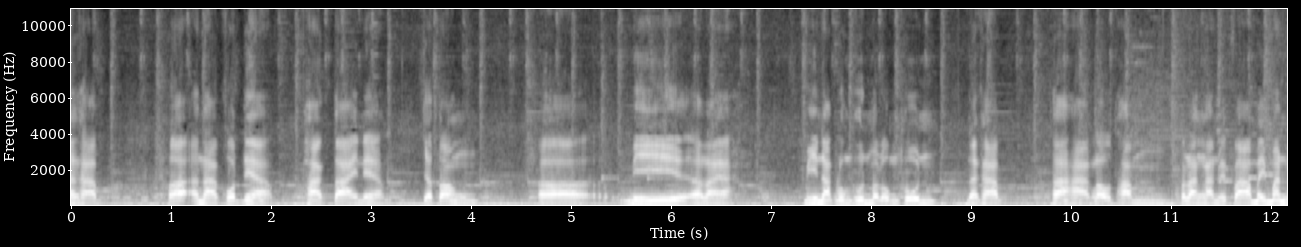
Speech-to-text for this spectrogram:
นะครับ เพราะอนาคตเนี่ยภาคใต้เนี่ยจะต้องออมีอะไรมีนักลงทุนมาลงทุนนะครับ ถ้าหากเราทำพลังงานไฟฟ้าไม่มั่น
